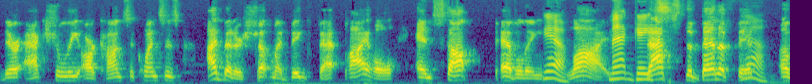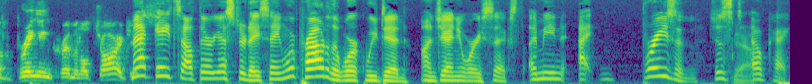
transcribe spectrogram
there actually are consequences. I better shut my big fat pie hole and stop peddling Yeah. lies. Matt Gaetz- That's the benefit Yeah. of bringing criminal charges. Matt Gaetz out there yesterday saying we're proud of the work we did on January 6th. I mean, I, brazen. Just Yeah. okay.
